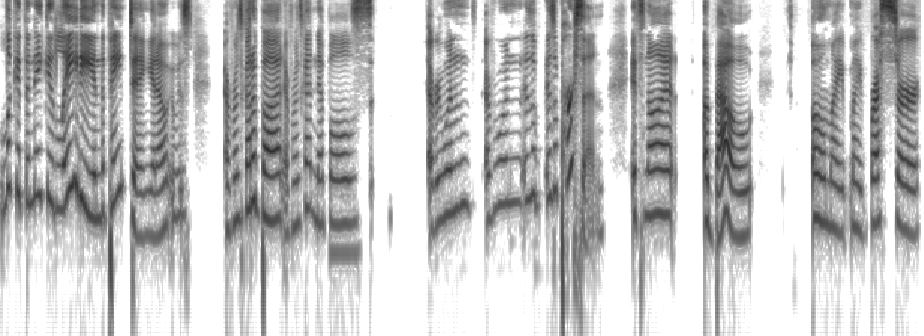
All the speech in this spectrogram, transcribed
look at the naked lady in the painting you know? It was everyone's got a butt everyone's got mm-hmm. nipples everyone everyone is a is a person. It's not about oh my my breasts are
